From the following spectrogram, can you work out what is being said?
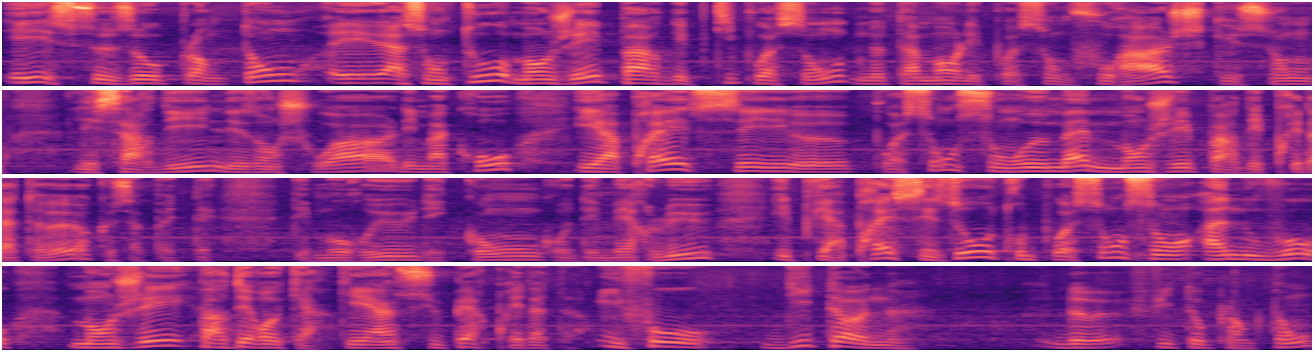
Et ce zooplancton est à son tour mangé par des petits poissons, notamment les poissons fourrages, qui sont les sardines, les anchois, les maquereaux. Et après, ces euh, poissons sont eux-mêmes mangés par des prédateurs, que ça peut être des morues, des congres, des merlus. Et puis après, ces autres poissons sont à nouveau mangés par des requins, qui est un super prédateur. Il faut 10 tonnes de phytoplancton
